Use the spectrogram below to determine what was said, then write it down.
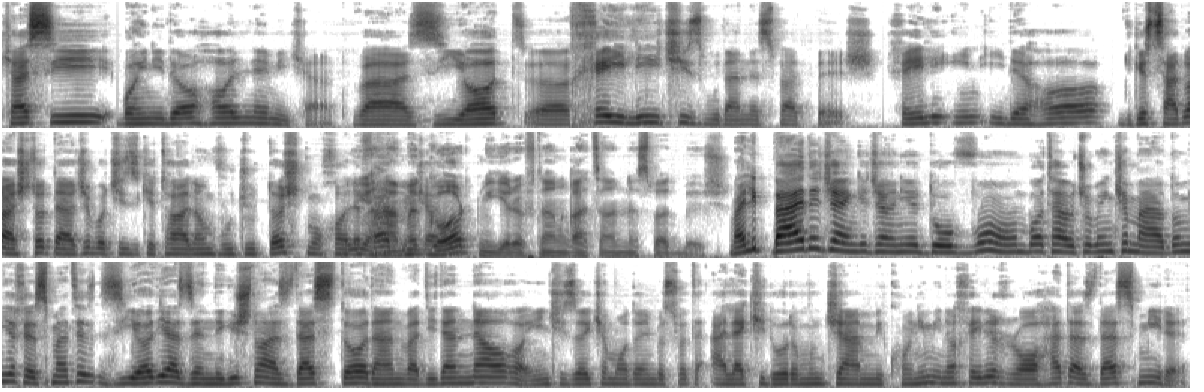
کسی با این ایده ها حال نمی کرد و زیاد خیلی چیز بودن نسبت بهش. خیلی این ایده ها دیگه 180 درجه با چیزی که تا الان وجود داشت مخالفت همه می‌کرد. گارد می‌گرفتن قطعا نسبت بهش. ولی بعد جنگ جهانی دوم با توجه به اینکه مردم یه قسمت زیادی از زندگیشون از دست دادن و دیدن نه آقا این چیزایی که ما داریم به صورت علکی دورمون جمع می‌کنیم اینا خیلی راحت از دست میره.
